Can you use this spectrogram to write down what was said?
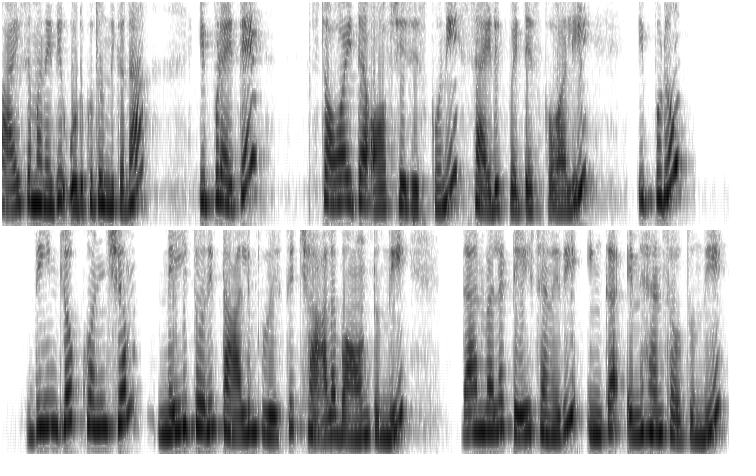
పాయసం అనేది ఉడుకుతుంది కదా? ఇప్పుడైతే స్టవ్ అయితే ఆఫ్ చేసేసుకొని సైడ్కి పెట్టేసుకోవాలి. ఇప్పుడు దీంట్లో కొంచెం నెయ్యితోని తాలింపు వేస్తే చాలా బాగుంటుంది. దానివల్ల టేస్ట్ అనేది ఇంకా ఎన్హాన్స్ అవుతుంది.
